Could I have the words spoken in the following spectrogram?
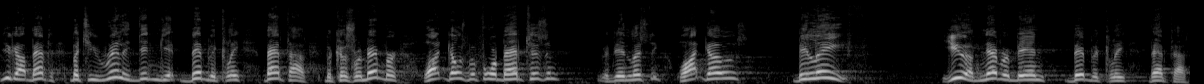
You got baptized, but you really didn't get biblically baptized. Because remember, what goes before baptism? If been listening, what goes? Belief. You have never been biblically baptized.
